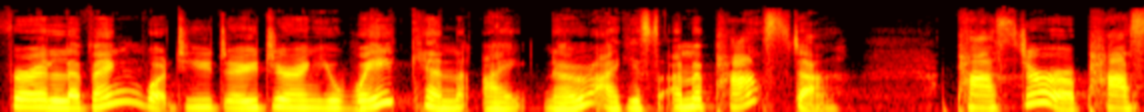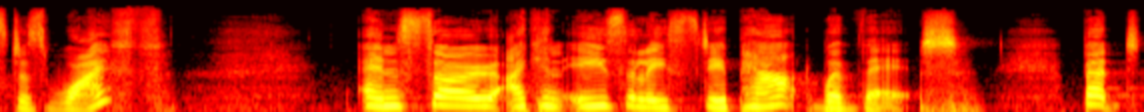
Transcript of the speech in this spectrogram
for a living? What do you do during your week? And I know, I guess I'm a pastor, a pastor or a pastor's wife. And so I can easily step out with that. But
